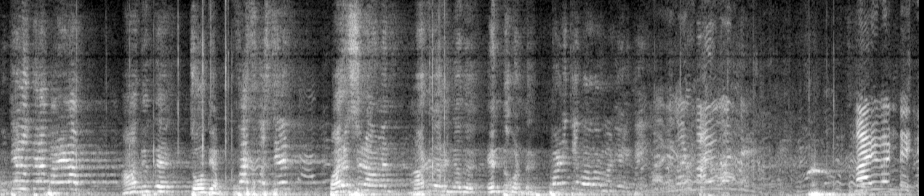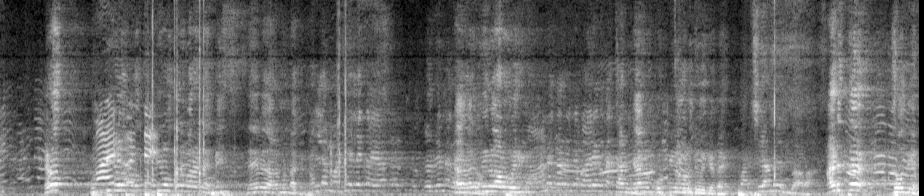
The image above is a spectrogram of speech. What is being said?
കുട്ടികൾ ഉത്തരം പറയണം. ആദ്യത്തെ ചോദ്യം. ഫസ്റ്റ് ക്വസ്റ്റ്യൻ പരശുരാമൻ മഴുവെറിഞ്ഞത് എന്തുകൊണ്ട്? നിങ്ങൾ അവിടെ പോയി ആനക്കാരന്റെ ഭാര്യ തച്ചാണ് ഞാൻ കുട്ടികളോട് ചോദിക്കട്ടെ? അടുത്ത ചോദ്യം.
